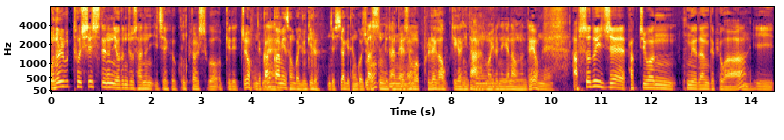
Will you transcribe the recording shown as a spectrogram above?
오늘부터 실시되는 여론조사는 이제 그 공표할 수가 없게 됐죠. 이제 깜깜이 선거 6일 이제 시작이 된 거죠. 네. 맞습니다. 네, 그래서 네. 뭐 블랙아웃 기간이다 뭐 이런 얘기가 나오는데요. 네. 앞서도 이제 박지원 국민의당 대표가 음. 이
